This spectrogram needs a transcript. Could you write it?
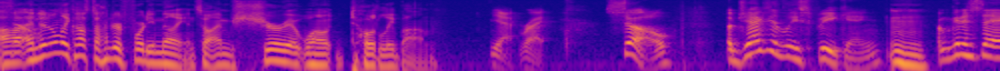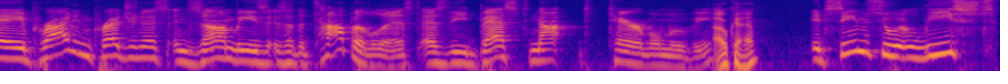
uh, So- and it only cost 140 million, so I'm sure it won't totally bomb. Yeah, right. So, objectively speaking, Mm-hmm. I'm going to say Pride and Prejudice and Zombies is at the top of the list as the best not terrible movie. Okay. It seems to at least,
